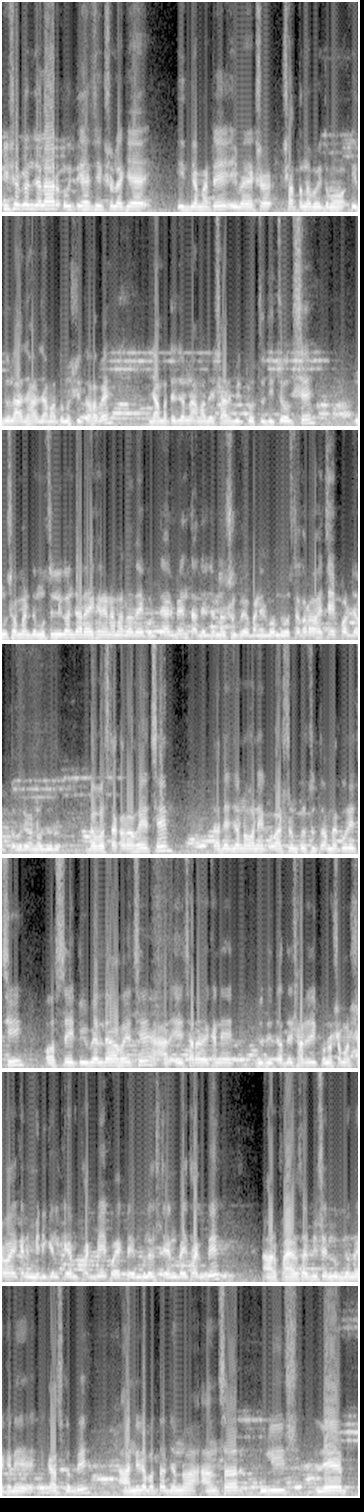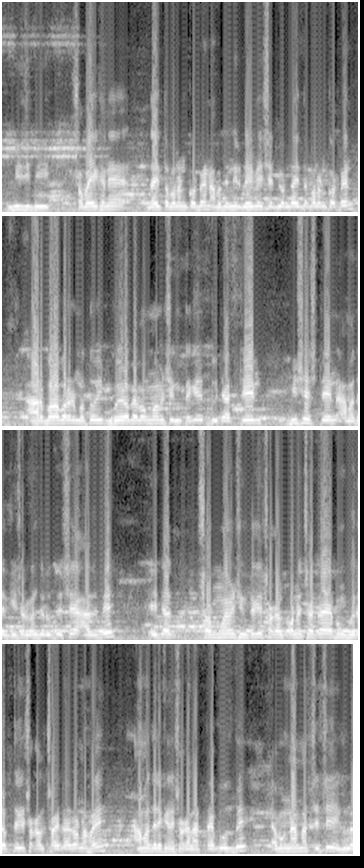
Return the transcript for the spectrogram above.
কিশোরগঞ্জ জেলার ঐতিহাসিক সুলাকিয়া ঈদগাহ মাঠে এবার একশো সাতানব্বইতম ঈদুল আজহার জামাত অনুষ্ঠিত হবে। জামাতের জন্য আমাদের সার্বিক প্রস্তুতি চলছে। মুসলমানিত মুসল্লিগঞ্জ যারা এখানে নামাজ আদায় করতে আসবেন, তাদের জন্য সুপ্রিয় পানির বন্দোবস্ত করা হয়েছে, পর্যাপ্ত পরিমাণ নজর ব্যবস্থা করা হয়েছে। তাদের জন্য অনেক ওয়াশরুম প্রস্তুত আমরা করেছি, অস্থায়ী টিউবওয়েল দেওয়া হয়েছে। আর এছাড়াও এখানে যদি তাদের শারীরিক কোনো সমস্যা হয়, এখানে মেডিকেল ক্যাম্প থাকবে, কয়েকটা অ্যাম্বুলেন্স স্ট্যান্ড বাই থাকবে। আর ফায়ার সার্ভিসের লোকজন এখানে কাজ করবে। আর নিরাপত্তার জন্য আনসার, পুলিশ, র্যাব, বিজিবি সবাই এখানে দায়িত্ব পালন করবেন। আমাদের নির্বাহী ম্যাজিস্ট্রেটগণ দায়িত্ব পালন করবেন। আর বরাবরের মতোই ভৈরব এবং ময়মনসিংহ থেকে দুইটা ট্রেন, বিশেষ ট্রেন আমাদের কিশোরগঞ্জের উদ্দেশ্যে আসবে। এটা সব ময়মনসিংহ থেকে সকাল পৌনে ছয়টায় এবং ভৈরব থেকে সকাল ছয়টায় রওনা হয় আমাদের এখানে সকাল আটটায় পৌঁছবে এবং নামাজ শেষে এগুলো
